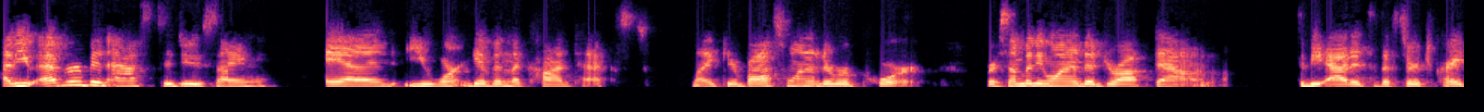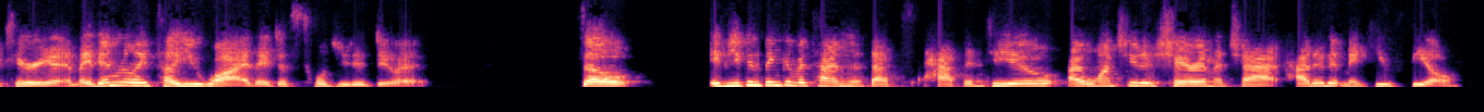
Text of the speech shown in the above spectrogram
Have you ever been asked to do something and you weren't given the context? Like your boss wanted a report or somebody wanted to drop down to be added to the search criteria and they didn't really tell you why, they just told you to do it. So if you can think of a time that that's happened to you, I want you to share in the chat how did it make you feel?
